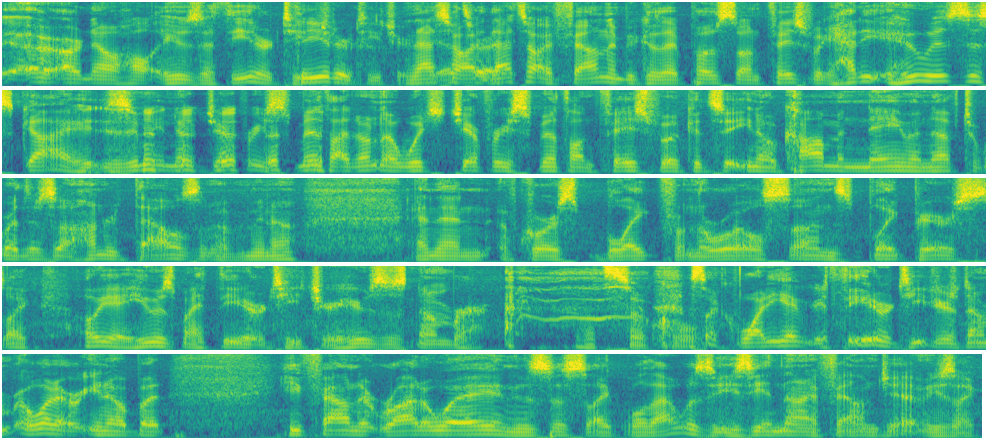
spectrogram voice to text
Uh, or no, he was a theater teacher. Theater teacher, And that's, that's how I, that's how I found him because I posted on Facebook. How do you, who is this guy? Does anybody know Jeffrey Smith? I don't know which Jeffrey Smith on Facebook. It's a, you know common name enough to where there's a hundred thousand of them. You know, and then of course Blake from the Royal Sons, Blake Parrish is like, oh yeah, he was my theater teacher. Here's his number. That's so cool. It's like, why do you have your theater teacher's number? Whatever, you know. But he found it right away, and was just like, well, that was easy. And then I found Jeff. He's like,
